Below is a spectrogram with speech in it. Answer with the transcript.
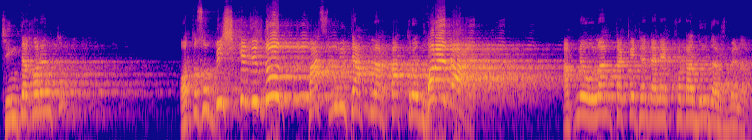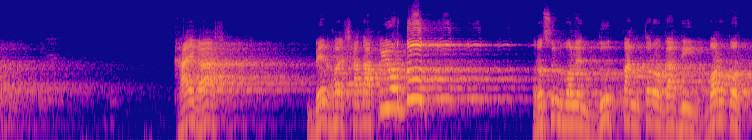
চিন্তা করেন তো। অথচ বিশ কেজি দুধ পাঁচ মিনিটে আপনার পাত্র ভরে যায়। আপনি ওলানটা কেটে দেন, এক ফোঁটা দুধ আসবে না। খায় ঘাস, বের হয় সাদা পিওর দুধ। রসুল বলেন, দুধ পান করো গাভীর, বরকত।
